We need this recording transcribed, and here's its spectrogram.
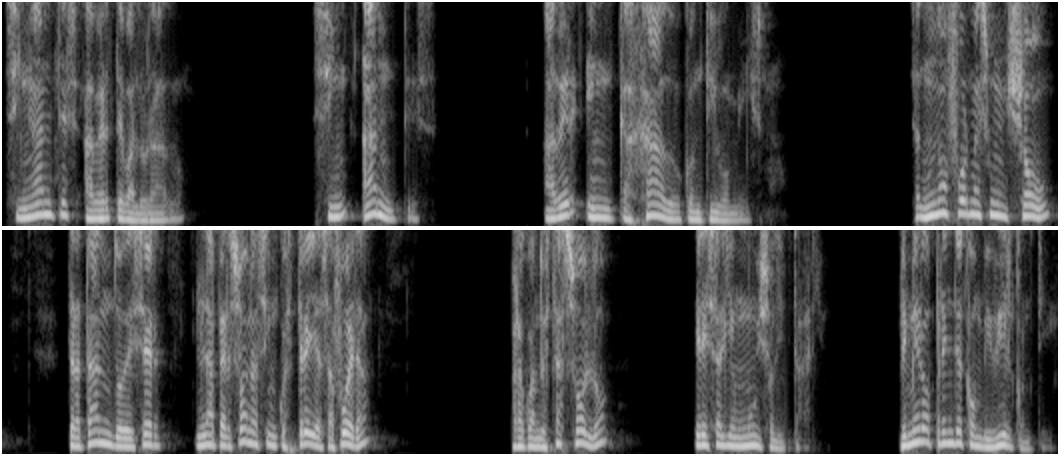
sin antes haberte valorado, sin antes haber encajado contigo mismo. O sea, no formes un show tratando de ser la persona cinco estrellas afuera para cuando estás solo, eres alguien muy solitario. Primero aprende a convivir contigo.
